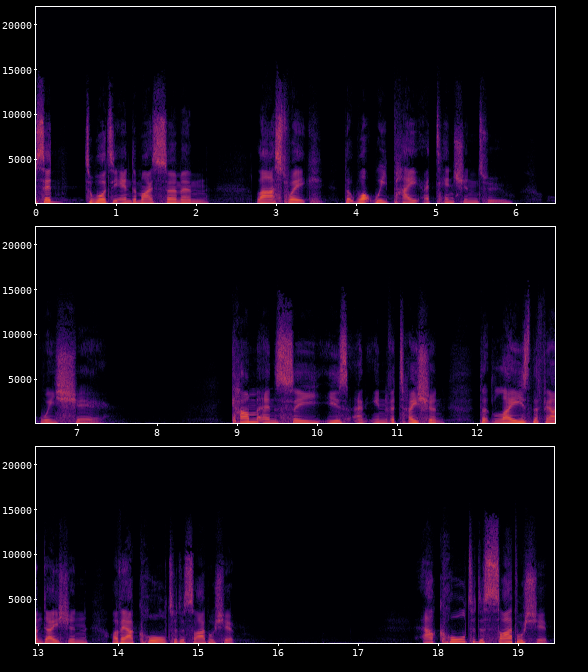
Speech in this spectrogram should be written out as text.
I said towards the end of my sermon last week that what we pay attention to, we share. Come and see is an invitation that lays the foundation of our call to discipleship. Our call to discipleship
